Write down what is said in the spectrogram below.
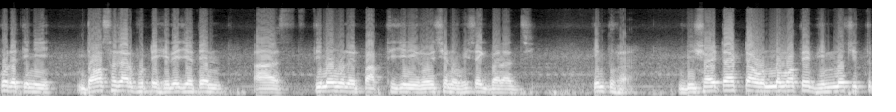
করে তিনি দশ হাজার ভোটে হেরে যেতেন তৃণমূলের প্রার্থী যিনি রয়েছেন অভিষেক ব্যানার্জি। কিন্তু হ্যাঁ বিষয়টা একটা অন্য মতে ভিন্ন চিত্র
